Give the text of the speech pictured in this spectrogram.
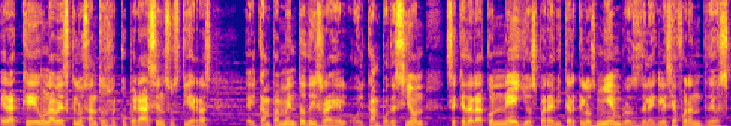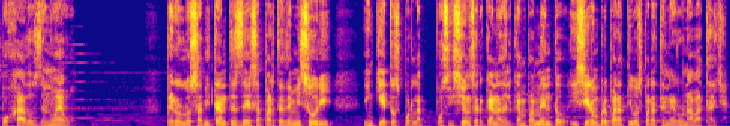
era que una vez que los santos recuperasen sus tierras, el campamento de Israel o el campo de Sión se quedara con ellos para evitar que los miembros de la iglesia fueran despojados de nuevo pero los habitantes de esa parte de Missouri, inquietos por la posición cercana del campamento, hicieron preparativos para tener una batalla.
